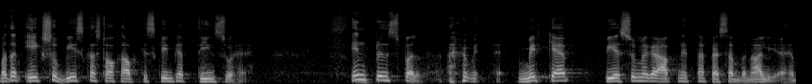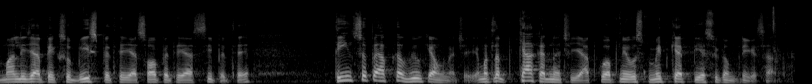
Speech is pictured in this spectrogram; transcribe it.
मतलब 120 का स्टॉक आपकी स्क्रीन पे अब 300 है। In principle mid cap PSU में अगर आपने इतना पैसा बना लिया है, मान लीजिए आप 120 पे थे या 100 पे थे या 80 पे थे 300 पे आपका व्यू क्या होना चाहिए? मतलब क्या करना चाहिए आपको अपने उस मिड कैप पीएसयू कंपनी के साथ?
